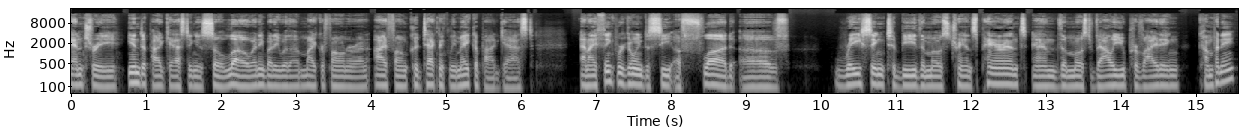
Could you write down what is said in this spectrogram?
entry into podcasting is so low. Anybody with a microphone or an iPhone could technically make a podcast. And I think we're going to see a flood of racing to be the most transparent and the most value providing company.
